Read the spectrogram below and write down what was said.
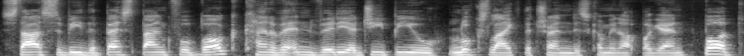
starts to be the best bang for buck kind of Nvidia GPU looks like the trend is coming up again. But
